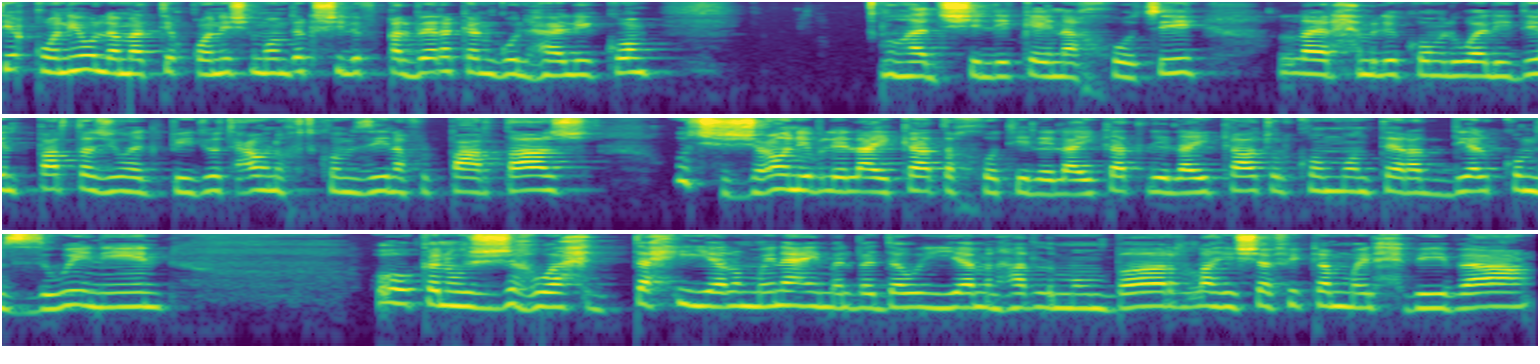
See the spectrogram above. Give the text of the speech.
تيقوني ولا ما تيقونيش؟ المهم داكشي اللي في قلبي راه كنقولها لكم. وهذا الشيء اللي كاين أخوتي الله يرحم لكم الوالدين. بارطاجيو هذا الفيديو تعاونوا أختكم زينة في ال partage. وتشجعوني بلي لايكات أخوتي لي لايكات لي لايكات والكومونتيرات ديالكم الزوينين وكنوجه واحد التحية لأمي نعيمة البدوية من هذا المنبر. الله يشافيك أمي الحبيبة.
